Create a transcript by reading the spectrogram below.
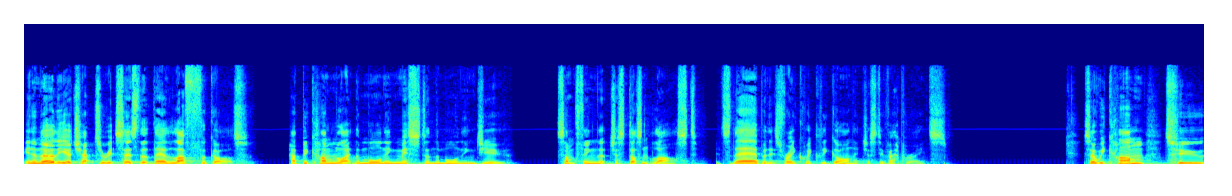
In an earlier chapter, it says that their love for God had become like the morning mist and the morning dew, something that just doesn't last. It's there, but it's very quickly gone. It just evaporates. So we come to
